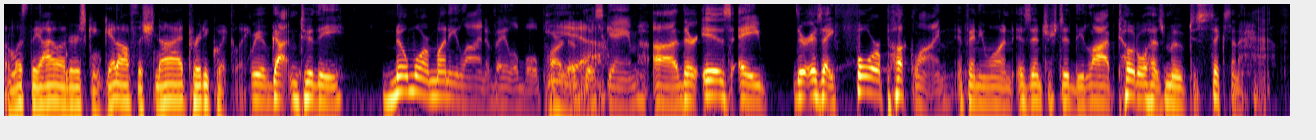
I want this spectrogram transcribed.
unless the Islanders can get off the schneid pretty quickly. We have gotten to the no more money line available part Yeah. of this game. Uh, there is a there is a four puck line. If anyone is interested, the live total has moved to six and a half.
